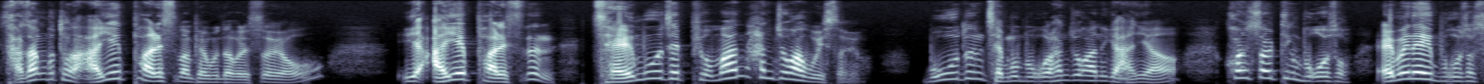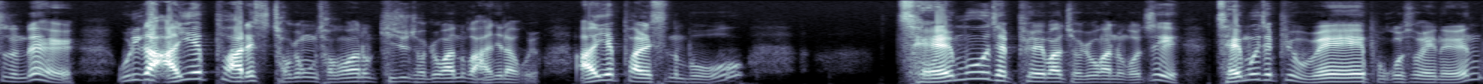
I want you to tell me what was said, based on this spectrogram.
4장부터는 IFRS만 배운다고 그랬어요. 이 IFRS는 재무제표만 한정하고 있어요. 모든 재무 보고를 한정하는 게 아니야. 컨설팅 보고서, M&A 보고서 쓰는데 우리가 IFRS 적용 적용하는 기준 적용하는 거 아니라고요. IFRS는 뭐 재무제표에만 적용하는 거지 재무제표 외의 보고서에는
